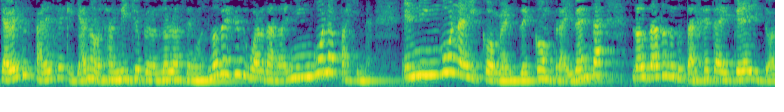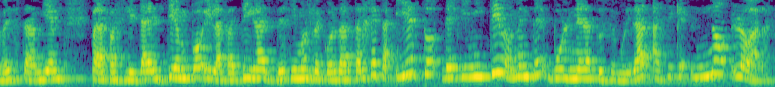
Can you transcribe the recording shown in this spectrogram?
que a veces parece que ya nos los han dicho, pero no lo hacemos. No dejes guardado en ninguna página, en ninguna e-commerce de compra y venta, los datos de tu tarjeta de crédito. A veces también para facilitar el tiempo y la fatiga decimos recordar tarjeta. Y esto definitivamente vulnera tu seguridad, así que no lo hagas.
